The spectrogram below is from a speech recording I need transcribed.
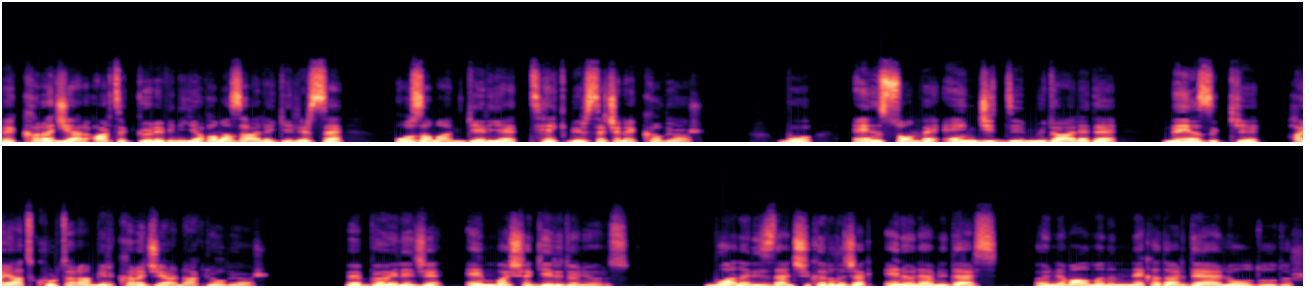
ve karaciğer artık görevini yapamaz hale gelirse o zaman geriye tek bir seçenek kalıyor. Bu en son ve en ciddi müdahale de ne yazık ki hayat kurtaran bir karaciğer nakli oluyor. Ve böylece en başa geri dönüyoruz. Bu analizden çıkarılacak en önemli ders, önlem almanın ne kadar değerli olduğudur.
